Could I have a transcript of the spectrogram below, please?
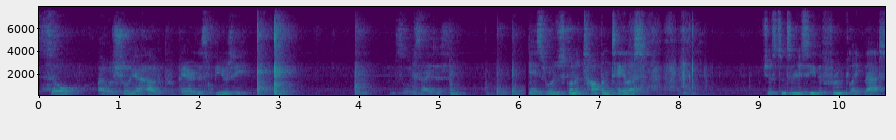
So, I will show you how to prepare this beauty. I'm so excited. Okay, so we're just going to top and tail it, just until you see the fruit like that.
